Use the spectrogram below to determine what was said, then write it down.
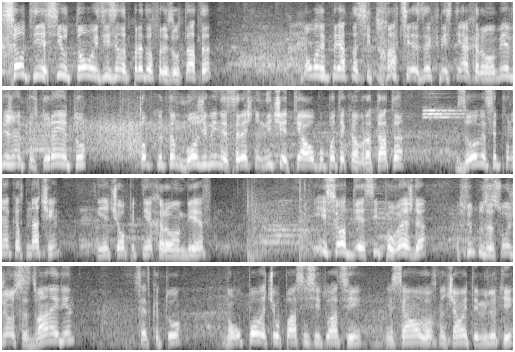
СОД DSC отново излиза напред в резултата. Много неприятна ситуация за Християн Харамабия. Виждаме повторението. Топката може би не срещна ничие тяло по пътя към вратата. Залъга се по някакъв начин. Иначе опитният Хараламбиев. И се от DSC повежда абсолютно заслужено с 2 на 1. След като много повече опасни ситуации, не само в началните минути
